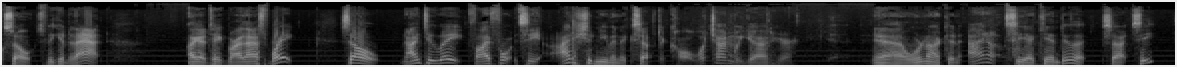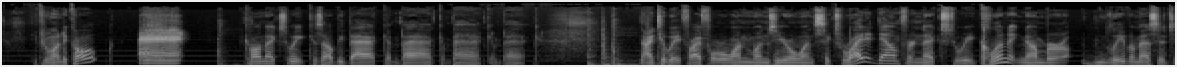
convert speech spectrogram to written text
So, speaking of that, I got to take my last break. So, 928 54. See, I shouldn't even accept a call. What time we got here? Yeah, we're not going to. I don't see, I can't do it. So, see, if you want to call, call next week because I'll be back and back and back and back. 928 541 1016. Write it down for next week. Clinic number, leave a message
